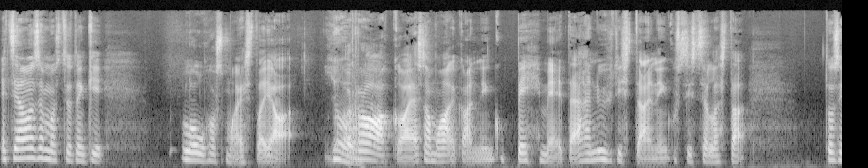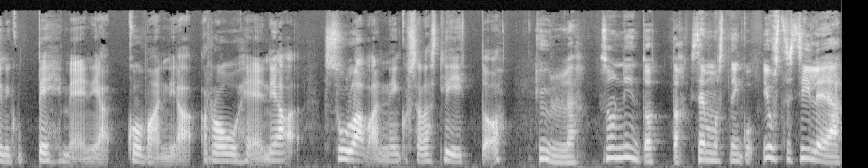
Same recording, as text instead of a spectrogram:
Että se on semmoista jotenkin louhosmaista ja Joo. Raakaa ja samaan aikaan niin kuin pehmeitä. Ja hän yhdistää niin kuin siis sellaista tosi niin kuin pehmeän ja kovan ja rouheen ja sulavan niin kuin sellaista liittoa. Kyllä, se on niin totta. Semmoista niinku, just se sileä,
